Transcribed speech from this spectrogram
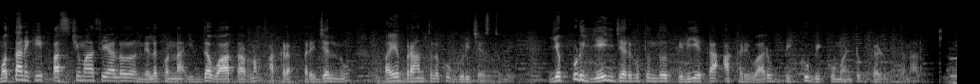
మొత్తానికి పశ్చిమాసియాలో నెలకొన్న యుద్ధ వాతావరణం అక్కడ ప్రజలను భయభ్రాంతులకు గురి చేస్తుంది. ఎప్పుడు ఏం జరుగుతుందో తెలియక అక్కడి వారు బిక్కు బిక్కుమంటూ గడుపుతున్నారు.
